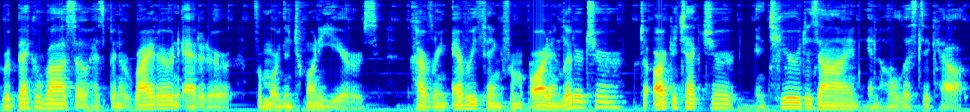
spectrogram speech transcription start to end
Rebecca razo has been a writer and editor for more than 20 years covering everything from art and literature to architecture, interior design, and holistic health.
